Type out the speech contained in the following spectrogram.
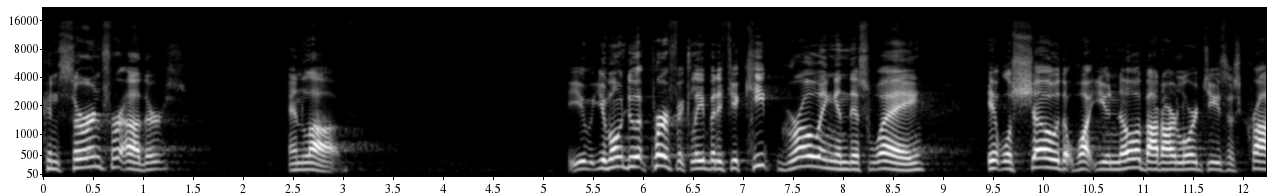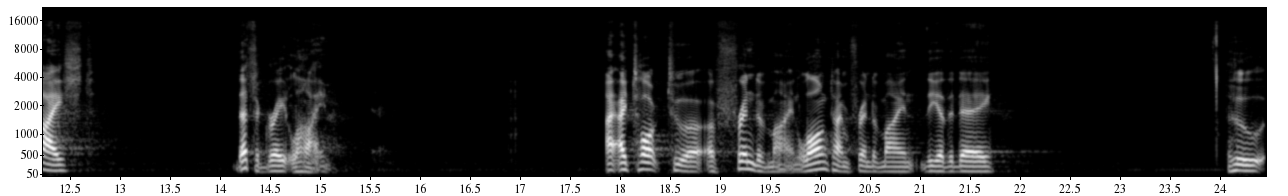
concern for others, and love. You, you won't do it perfectly, but if you keep growing in this way, it will show that what you know about our Lord Jesus Christ, that's a great line. I, I talked to a, a friend of mine, longtime friend of mine, the other day, who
